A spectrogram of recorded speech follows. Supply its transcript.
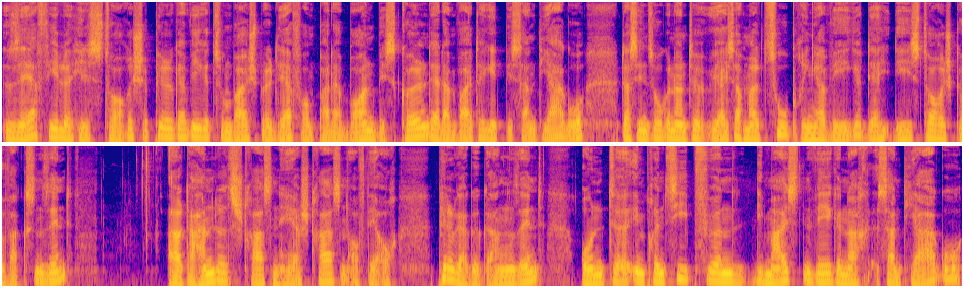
sehr viele historische Pilgerwege, zum Beispiel der von Paderborn bis Köln, der dann weitergeht bis Santiago. Das sind sogenannte, ja ich sag mal, Zubringerwege, die historisch gewachsen sind alte Handelsstraßen, Heerstraßen, auf der auch Pilger gegangen sind. Und äh, im Prinzip führen die meisten Wege nach Santiago,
